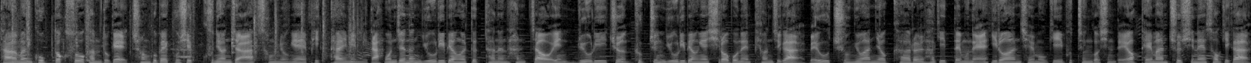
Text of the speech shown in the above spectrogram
다음은 곡덕소 감독의 1999년작 성룡의 빅타임입니다. 원제는 유리병을 뜻하는 한자어인 류리준, 극중 유리병에 실어보낸 편지가 매우 중요한 역할을 하기 때문에 이러한 제목이 붙은 것인데요. 대만 출신의 서기가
